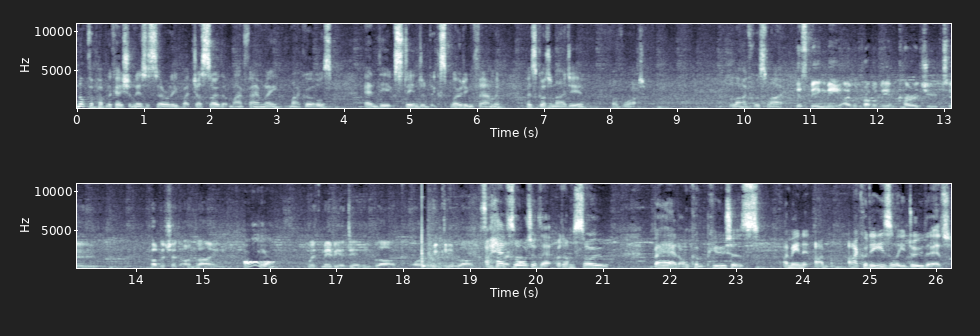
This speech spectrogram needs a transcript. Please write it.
not for publication necessarily, but just so that my family, my girls, and the extended exploding family has got an idea of what life was like. This being me, I would probably encourage you to publish it online Oh, yeah. with maybe a daily blog or a weekly blog. I had like thought that. of that, but I'm so bad on computers. I mean, I'm, I could easily do that.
